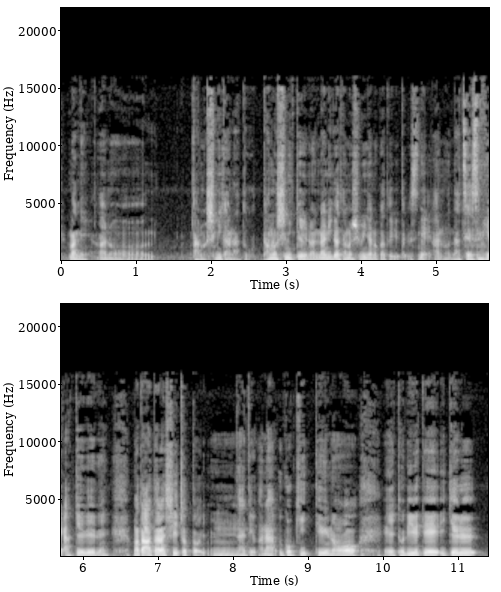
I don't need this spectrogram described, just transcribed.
まあね、あのー楽しみだなと。楽しみというのは何が楽しみなのかというとですね、あの、夏休み明けでね、また新しいちょっと、うん、なんていうかな、動きっていうのを、えー、取り入れていける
